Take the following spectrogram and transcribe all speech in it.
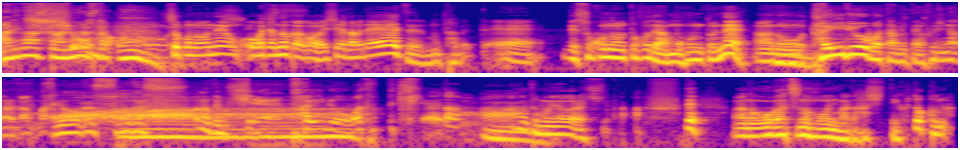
ありましたありました、うん、そこのねおばちゃんの顔が美味しいから食べてってもう食べてでそこのとこではもう本当にねあの、大量旗みたいな振りながら頑張れよ。そうですそうです。なんて綺麗大量渡って綺麗だなーと思いながら、であの5月の方にまた走っていくと今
